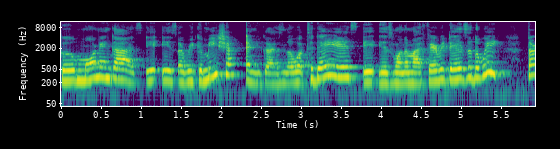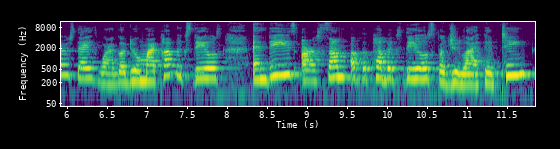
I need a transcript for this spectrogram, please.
Good morning guys, it is Arika Misha and you guys know what today is. It is one of my favorite days of the week, Thursdays where I go do my Publix deals and these are some of the Publix deals for July 15th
